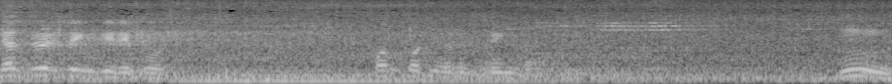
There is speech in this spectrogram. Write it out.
जसवीर सिंह की रिपोर्ट। போட்டு போட்டு இருக்கிறீங்க ம்.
